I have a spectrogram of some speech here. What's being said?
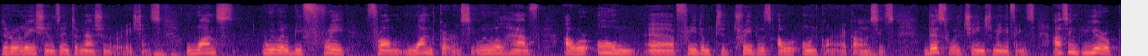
the relations, international relations. Mm -hmm. Once we will be free from one currency, we will have our own uh, freedom to trade with our own uh, currencies. Mm this will change many things. I think Europe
